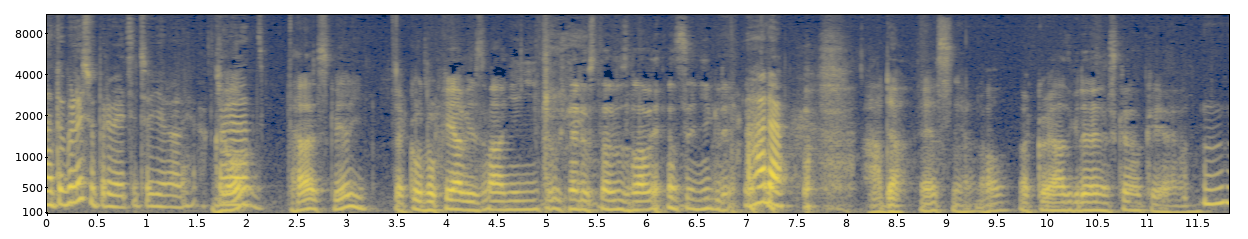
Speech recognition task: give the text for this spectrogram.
A to byly super věci, co dělali. Akorát... Jo, hele, skvělý jako Nokia vyzvánění, to už nedostanu z hlavy asi nikdy. Hada. Hada, jasně, no. Akorát, kde je dneska Nokia. No. Mm.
